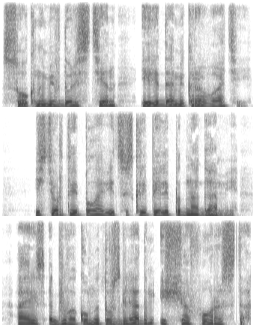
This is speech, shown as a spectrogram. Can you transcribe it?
с окнами вдоль стен и рядами кроватей. Истертые половицы скрипели под ногами. Айрис обвела комнату взглядом, ища Фореста.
